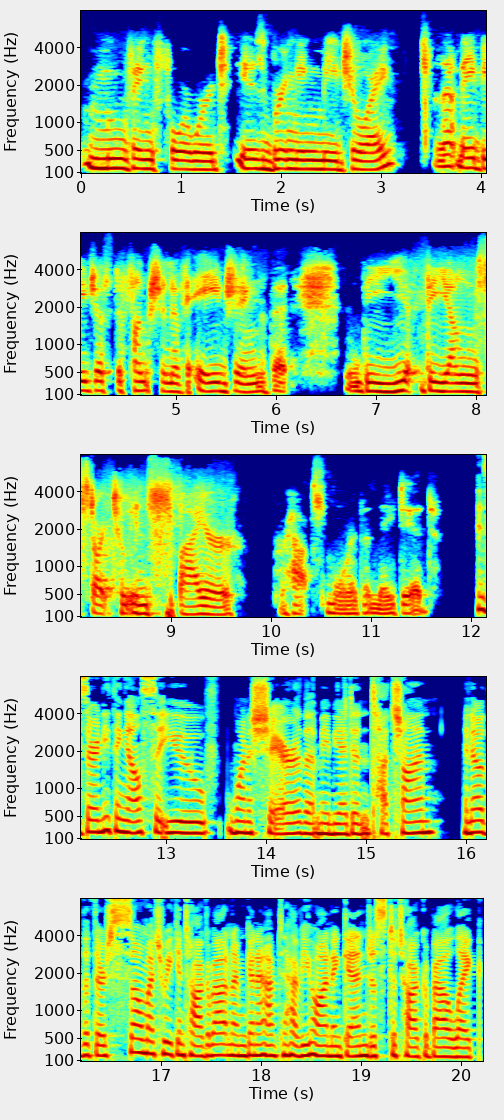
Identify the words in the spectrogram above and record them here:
moving forward is bringing me joy that may be just a function of aging that the the young start to inspire perhaps more than they did. Is there anything else that you want to share that maybe I didn't touch on? I know that there's so much we can talk about and I'm going to have to have you on again just to talk about like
